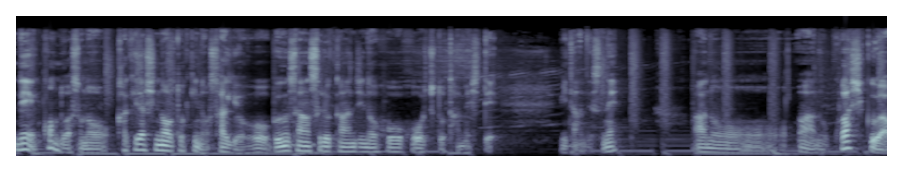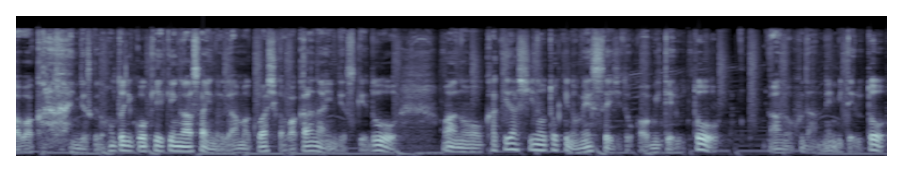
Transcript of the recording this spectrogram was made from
で、今度はその書き出しの時の作業を分散する感じの方法をちょっと試してみたんですね。あの、まあ、あの、詳しくはわからないんですけど、本当にこう経験が浅いのであんま詳しくはわからないんですけど、まあ、あの、書き出しの時のメッセージとかを見てると、あの、普段ね、見てると、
